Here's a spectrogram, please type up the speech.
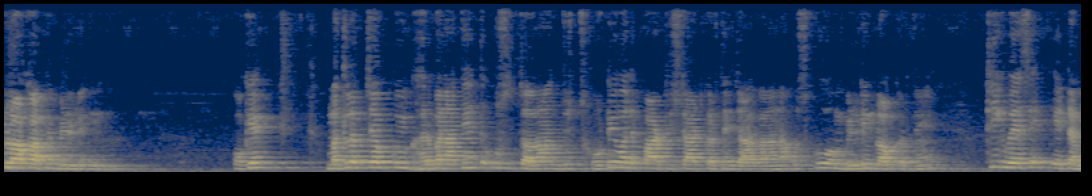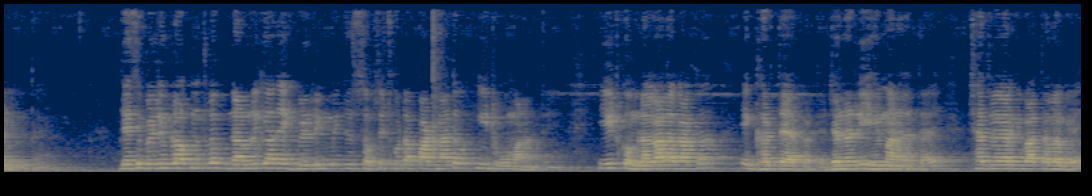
block of a building okay मतलब जब कोई घर बनाते हैं तो उस दौरान जो छोटे वाले पार्ट स्टार्ट करते हैं जहाज़ बनाना, उसको हम बिल्डिंग ब्लॉक करते हैं। ठीक वैसे एटम भी होता है। जैसे बिल्डिंग ब्लॉक मतलब नॉर्मली क्या होता है, एक बिल्डिंग में जो सबसे छोटा पार्ट आता है, वो ईट को मानते हैं। ईट को हम लगा लगा कर एक घर तैयार करते हैं। जनरली यही माना जाता है। छत वगैरह की बात अलग है,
